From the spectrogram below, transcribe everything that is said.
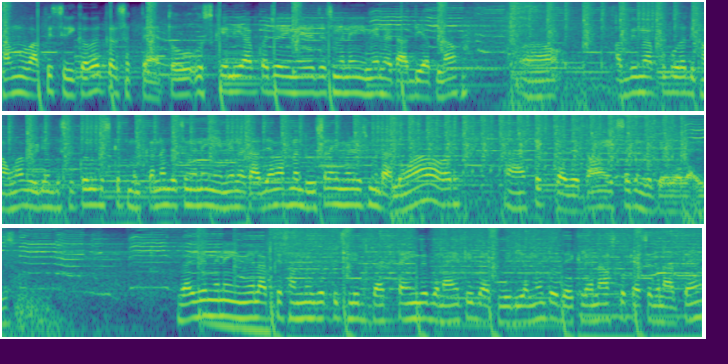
हम वापस रिकवर कर सकते हैं। तो उसके लिए आपका जो ईमेल है, जैसे मैंने ईमेल हटा दिया अपना अभी मैं आपको पूरा दिखाऊँगा वीडियो बिल्कुल भी स्किप मत करना। जैसे मैंने ईमेल हटा दिया, मैं अपना दूसरा ईमेल इसमें डालूँगा और टिक कर देता हूँ। एक सेकंड रुकेगा गाइज़ गाइज़ मैंने ईमेल आपके सामने जो पिछली बैक टाइम में बनाई थी बैक वीडियो में तो देख लेना उसको कैसे बनाते हैं।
